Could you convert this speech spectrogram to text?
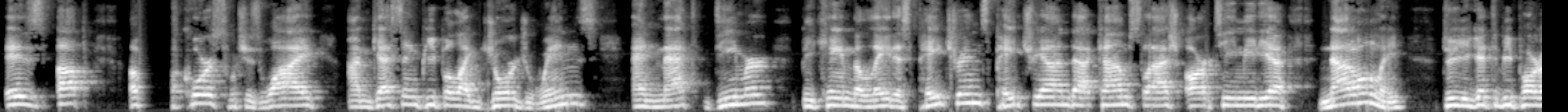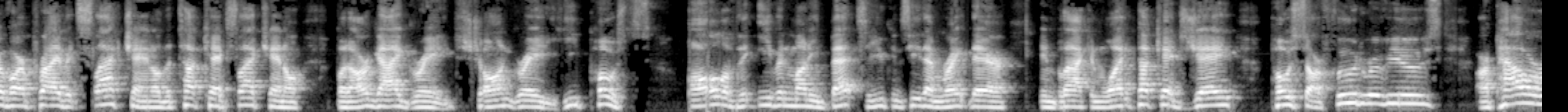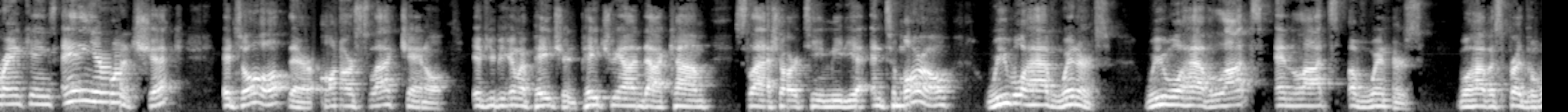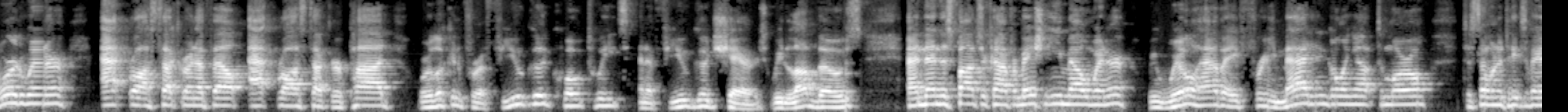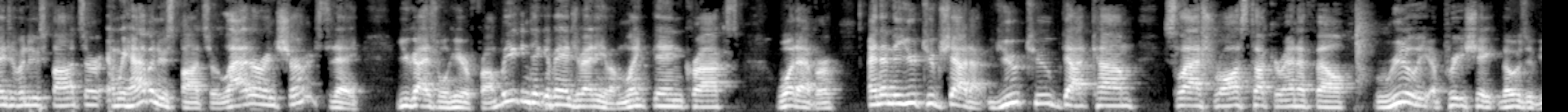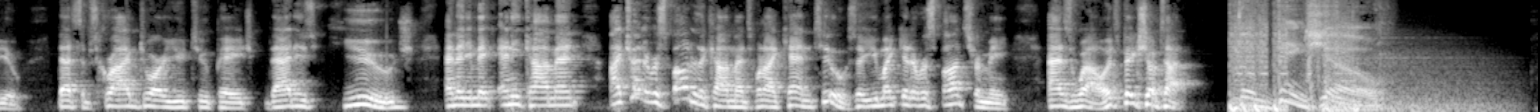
is up, of, of course, which is why I'm guessing people like George Wins and Matt Deemer became the latest patrons, patreon.com slash RT Media. Not only do you get to be part of our private Slack channel, the Tuckhead Slack channel, but our guy Grade, Sean Grady, he posts all of the even money bets. So you can see them right there in black and white. Tuckheads J posts our food reviews, our power rankings, anything you ever want to check. It's all up there on our Slack channel. If you become a patron, patreon.com slash RT media. And tomorrow we will have winners. We will have lots and lots of winners. We'll have a spread the word winner at Ross Tucker NFL, at Ross Tucker Pod. We're looking for a few good quote tweets and a few good shares. We love those. And then the sponsor confirmation email winner, we will have a free Madden going out tomorrow to someone who takes advantage of a new sponsor. And we have a new sponsor, Ladder Insurance today. You guys will hear from, but you can take advantage of any of them LinkedIn, Crocs, whatever. And then the YouTube shout out, youtube.com slash Ross Tucker NFL. Really appreciate those of you that subscribe to our YouTube page. That is huge. And then you make any comment. I try to respond to the comments when I can too. So you might get a response from me as well. It's Big Show time. The Big Show.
